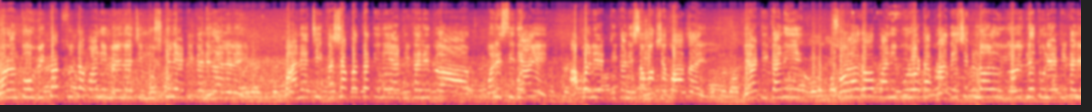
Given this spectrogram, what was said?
परंतु विकत सुद्धा पाणी मिळण्याची मुश्किल या ठिकाणी झालेली आहे. पाण्याची कशा पद्धतीने या ठिकाणी परिस्थिती आहे आपण या ठिकाणी समक्ष पाहत आहे. या ठिकाणी सोळागाव पाणी पुरवठा प्रादेशिक नळ योजनेतून या ठिकाणी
